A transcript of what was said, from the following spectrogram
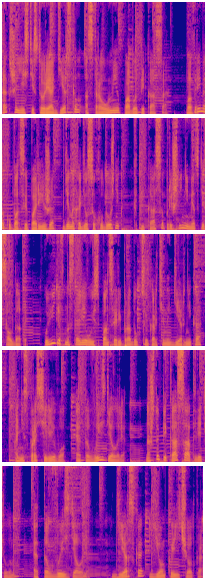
Также есть история о дерзком остроумии Пабло Пикассо. Во время оккупации Парижа, где находился художник, к Пикассо пришли немецкие солдаты Увидев на столе у испанца репродукцию картины Герника, они спросили его «Это вы сделали?» На что Пикассо ответил им «Это вы сделали». Дерзко, емко и четко.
